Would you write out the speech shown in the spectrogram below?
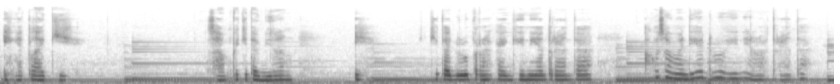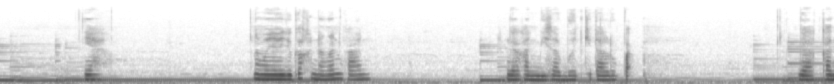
ingat lagi. Sampai kita bilang ih kita dulu pernah kayak gini ya ternyata aku sama dia dulu ini loh ternyata. Ya. Namanya juga kenangan kan. Nggak akan bisa buat kita lupa. Nggak akan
